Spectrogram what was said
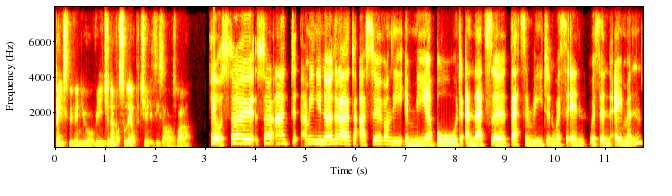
based within your region and what some of the opportunities are as well Sure. So, so I, I mean, you know that I, I serve on the EMEA board, and that's a that's a region within within AMIN,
